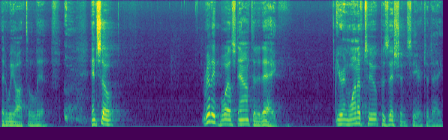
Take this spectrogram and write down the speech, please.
that we ought to live. And so, really boils down to today you're in one of two positions here today.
